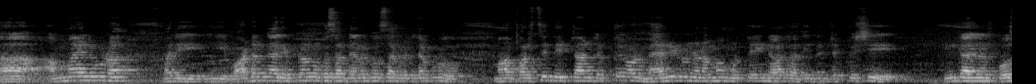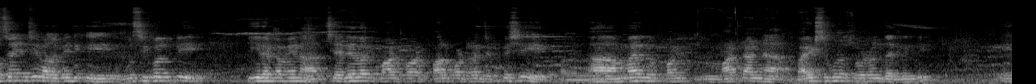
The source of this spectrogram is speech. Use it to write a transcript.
ఆ అమ్మాయిలు కూడా మరి ఈ వార్డన్ గారు ఎప్పుడన్నా ఒకసారి నెలకు ఒకసారి వెళ్ళినప్పుడు మా పరిస్థితి ఇట్లా అని చెప్తే వాడు మ్యారీడ్ ఉన్నాడమ్మా ముట్టేం కాదు అది అని చెప్పేసి ఇంకా ఆయన ప్రోత్సహించి వాళ్ళ మీదకి ఉసిగొల్పి ఈ రకమైన చర్యలకు పాల్పడాలని చెప్పేసి ఆ అమ్మాయిలు మాట్లాడిన బైట్స్ కూడా చూడడం జరిగింది. ఈ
